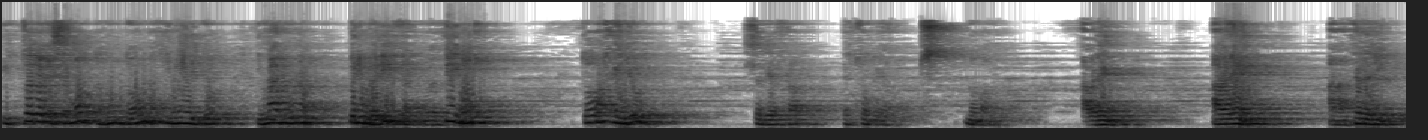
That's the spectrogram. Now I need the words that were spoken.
historia que se monta junto a un nacimiento y más de una primerita, como decimos, todo aquello se deja estropeado. no más. A ver, a ver, a nacer allí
